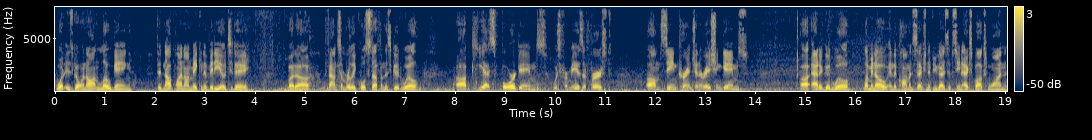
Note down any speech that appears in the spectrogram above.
What is going on, Low Gang? Did not plan on making a video today, but uh, found some really cool stuff in this Goodwill. Uh, PS4 games, which for me is a first, um, seeing current generation games uh, at a Goodwill. Let me know in the comment section if you guys have seen Xbox One,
